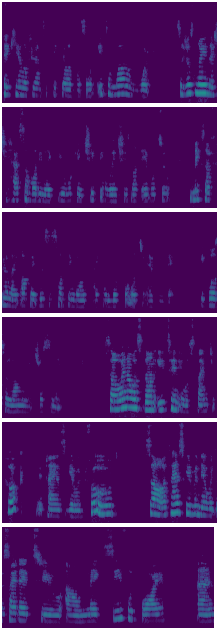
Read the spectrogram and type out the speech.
take care of you and to take care of herself, it's a lot of work. So just knowing that she has somebody like you who can chip in when she's not able to makes her feel like okay, this is something that I can look forward to every day. It goes a long way, trust me. So when I was done eating, it was time to cook the Thanksgiving food. So on Thanksgiving Day, we decided to um, make seafood boil and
